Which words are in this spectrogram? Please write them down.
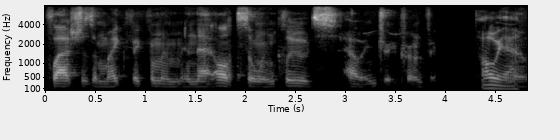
flashes of Mike Vick from him, and that also includes how injury prone Vick. Oh You yeah, know,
